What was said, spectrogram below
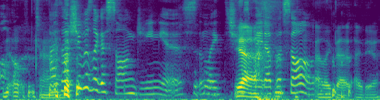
Oh, Oh. Yeah. I thought she was like a song genius and like she Yeah. just made up a song. I like that idea.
